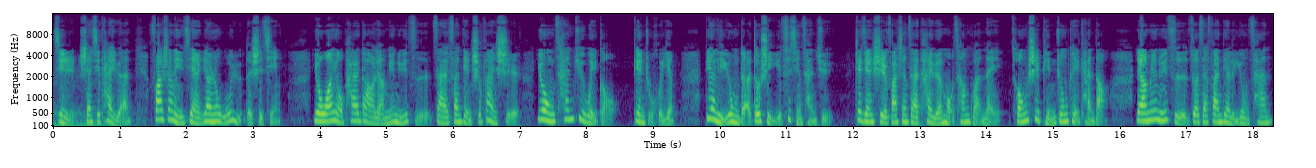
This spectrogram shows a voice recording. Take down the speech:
近日，山西太原发生了一件让人无语的事情。有网友拍到两名女子在饭店吃饭时用餐具喂狗，店主回应，店里用的都是一次性餐具。这件事发生在太原某餐馆内。从视频中可以看到，两名女子坐在饭店里用餐，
